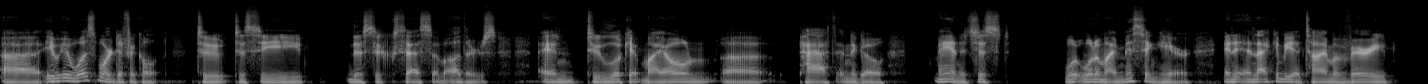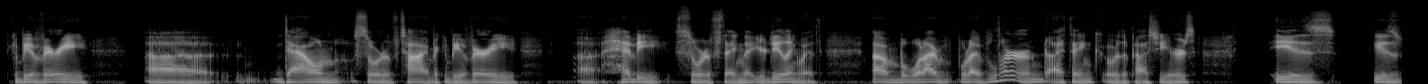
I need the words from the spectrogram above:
Uh, it, it was more difficult to to see the success of others and to look at my own uh, path and to go, man, it's just what what am I missing here? And and that can be a time of very it can be a very uh, down sort of time. It can be a very uh, heavy sort of thing that you're dealing with. Um, but what I've what I've learned, I think, over the past years, is is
